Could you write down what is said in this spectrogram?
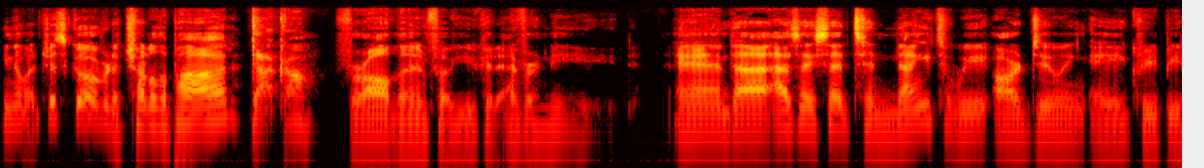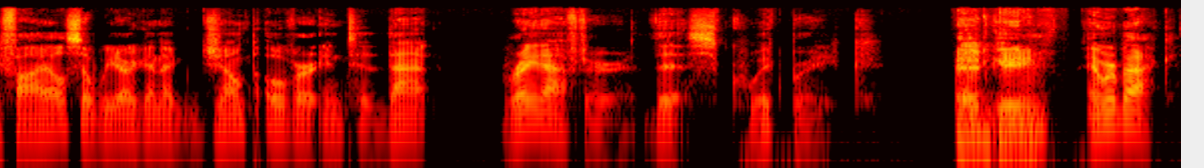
you know what? Just go over to Chuddle the Pod Dot com. for all the info you could ever need. And uh, as I said, tonight we are doing a creepy file, so we are going to jump over into that right after this quick break. Ed Gein. And we're back.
